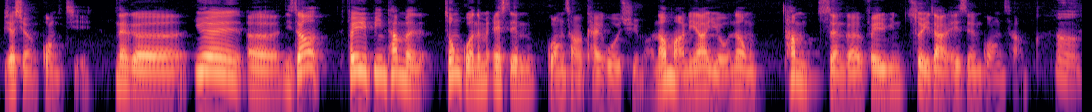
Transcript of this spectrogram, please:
比较喜欢逛街，那个因为呃，你知道菲律宾他们中国那边 SM 广场开过去嘛，然后马尼亚有那种他们整个菲律宾最大的 SM 广场，嗯。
